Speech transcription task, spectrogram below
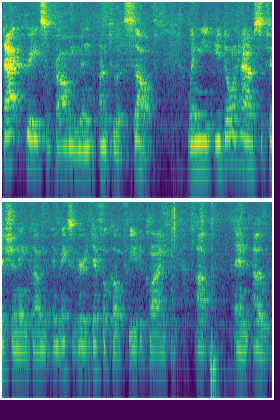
that creates a problem in, unto itself. When you, you don't have sufficient income, it makes it very difficult for you to climb up and out.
